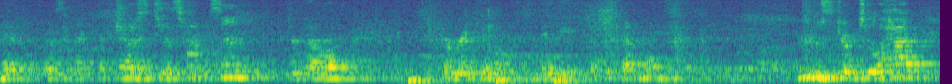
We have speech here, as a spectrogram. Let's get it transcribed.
Madam President, Trustee Thompson? develop curriculum committee. Have we done that? Mr. Abdulahad?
